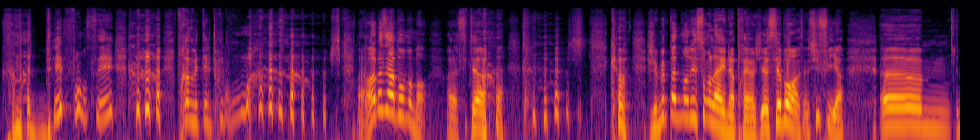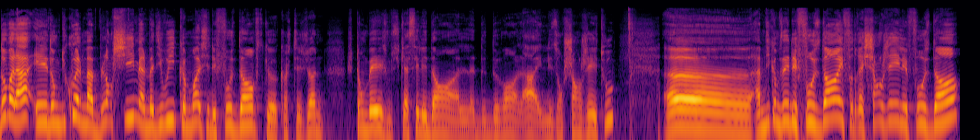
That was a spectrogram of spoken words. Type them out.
Ça m'a défoncé. Après, mettait le truc. voilà, on a passé un bon moment. Voilà, c'était un. Comme... Même pas demander son line après. hein. Je dis, c'est bon, hein, ça suffit. hein. Euh, Donc voilà, et donc du coup, elle m'a blanchi, mais elle m'a dit oui, comme moi, j'ai des fausses dents, parce que quand j'étais jeune, je tombais, je me suis cassé les dents euh, de devant, là, ils les ont changées et tout. Euh, elle me dit, comme vous avez des fausses dents, il faudrait changer les fausses dents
